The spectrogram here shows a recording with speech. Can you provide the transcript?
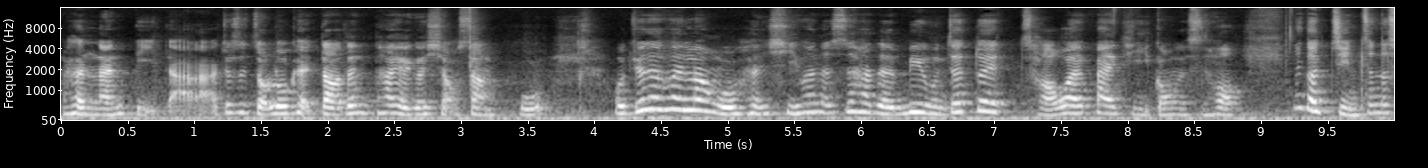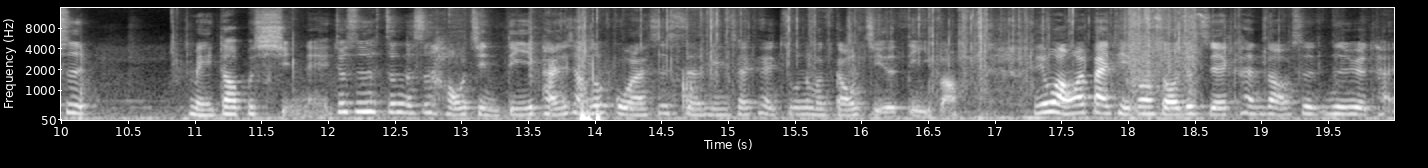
很难抵达啦，就是走路可以到，但它有一个小上坡。我觉得会让我很喜欢的是它的 view，你在对朝外拜天公的时候，那个景真的是。美到不行哎、就是真的是好景第一排。你想说，果然是神明才可以住那么高级的地方。你往外拜提供的时候，就直接看到是日月潭，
